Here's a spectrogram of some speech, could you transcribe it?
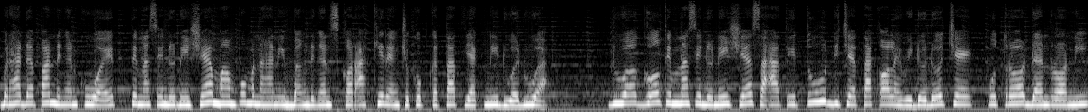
Berhadapan dengan Kuwait, timnas Indonesia mampu menahan imbang dengan skor akhir yang cukup ketat yakni 2-2. Dua gol timnas Indonesia saat itu dicetak oleh Widodo Cek, Putro dan Roni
